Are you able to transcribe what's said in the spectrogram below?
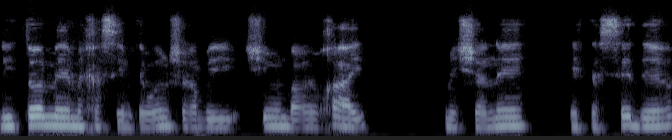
ליטול מהם מכסים. אתם רואים שרבי שמעון בר יוחאי משנה את הסדר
